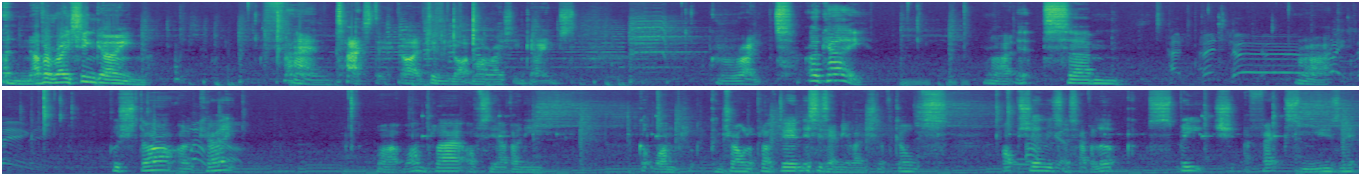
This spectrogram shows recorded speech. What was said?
Another racing game. Fantastic. I do like my racing games. Great. Okay. Right, let's um Right. Push start, okay. Right, one player. Obviously I've only got one controller plugged in. This is emulation of course. Options, let's have a look. Speech, effects, music,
